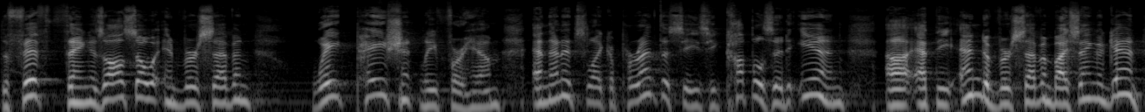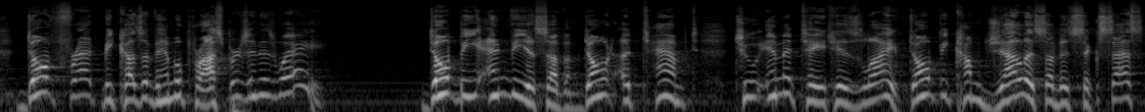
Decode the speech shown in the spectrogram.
The fifth thing is also in verse 7, wait patiently for him. And then it's like a parenthesis. He couples it in uh, at the end of verse 7 by saying again, don't fret because of him who prospers in his way. Don't be envious of him. Don't attempt to imitate his life. Don't become jealous of his success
